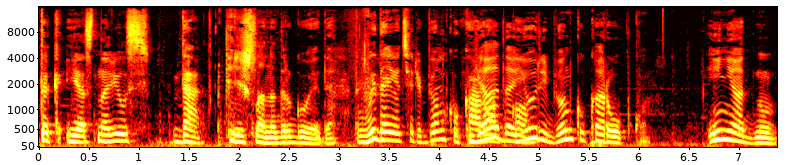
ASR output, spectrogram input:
Так, я остановилась, Да. перешла на другое, да. Вы даете ребенку коробку. Я даю ребенку коробку. И не одну,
